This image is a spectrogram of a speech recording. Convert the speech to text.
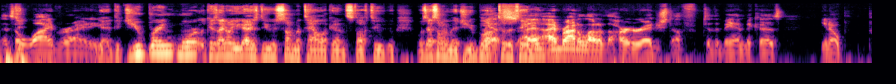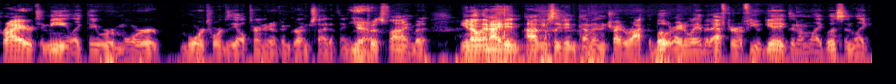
it's a Did- wide variety. Yeah, did you bring more? Because I know you guys do some Metallica and stuff too. Was that something that you brought to the table? I, I brought a lot of the harder edge stuff to the band because, you know, prior to me, like they were more more towards the alternative and grunge side of things, Yeah. which was fine. But you know, and I didn't obviously didn't come in and try to rock the boat right away. But after a few gigs, and I'm like, listen, like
